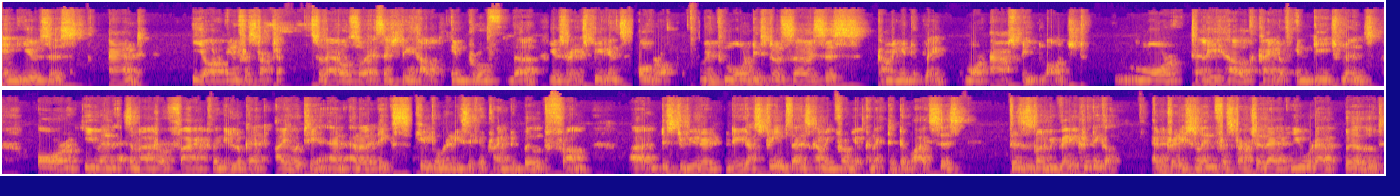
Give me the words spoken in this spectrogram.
end users and your infrastructure. So that also essentially helps improve the user experience overall. With more digital services coming into play, more apps being launched, more telehealth kind of engagements. Or even as a matter of fact, when you look at IoT and analytics capabilities, if you're trying to build from uh, distributed data streams that is coming from your connected devices, this is going to be very critical. A traditional infrastructure that you would have built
